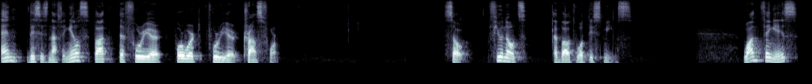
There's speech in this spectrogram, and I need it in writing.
And this is nothing else but the Fourier forward Fourier transform. So, few notes about what this means. One thing is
